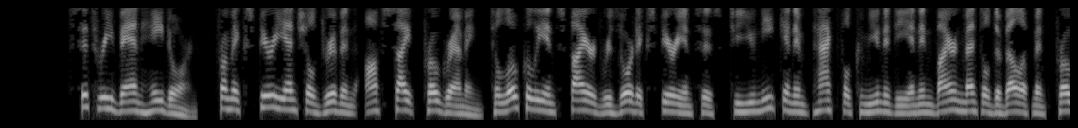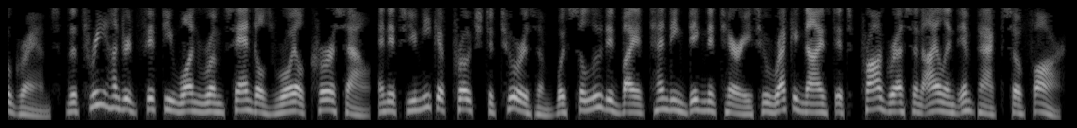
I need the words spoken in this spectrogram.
Sithree van Heydoorn. From experiential-driven, off-site programming, to locally inspired resort experiences, to unique and impactful community and environmental development programs, the 351-room Sandals Royal Curaçao, and its unique approach to tourism, was saluted by attending dignitaries who recognized its progress and island impact so far.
